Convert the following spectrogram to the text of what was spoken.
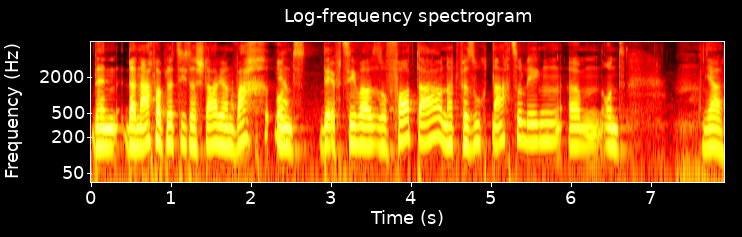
Denn danach war plötzlich das Stadion wach Ja. und der FC war sofort da und hat versucht nachzulegen. Ähm, und ja,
